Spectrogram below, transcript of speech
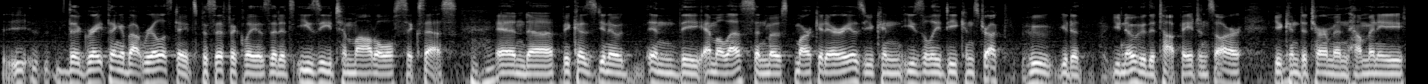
the great thing about real estate specifically is that it's easy to model success, mm-hmm. and uh, because you know in the MLS and most market areas, you can easily deconstruct who you know you know who the top agents are. You can determine how many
